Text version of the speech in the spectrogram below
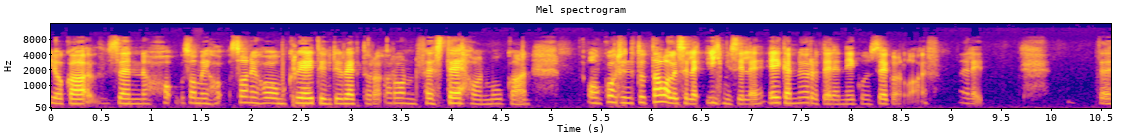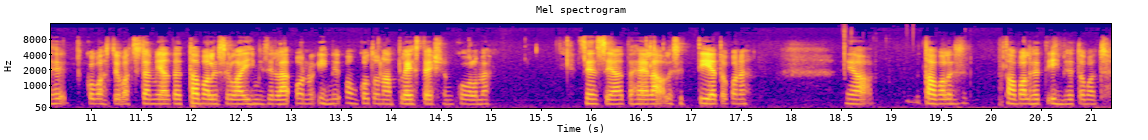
joka sen Sony Home Creative Director Ron Festehon mukaan on kohdistettu tavallisille ihmisille, eikä nörteille niin kuin Second Life. Eli he kovasti ovat sitä mieltä, että tavallisilla ihmisillä on, on kotona PlayStation 3 sen sijaan, että heillä olisi tietokone. Ja tavalliset, tavalliset ihmiset ovat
